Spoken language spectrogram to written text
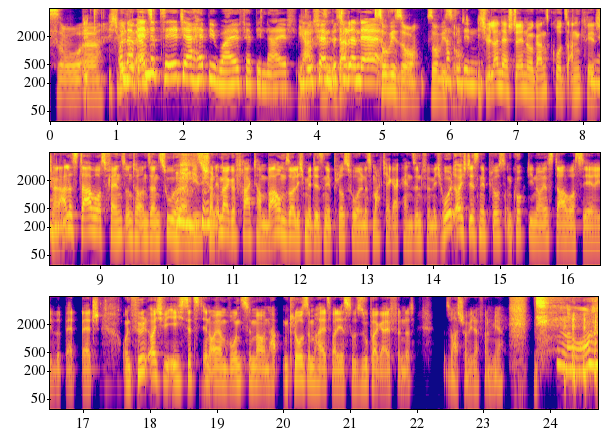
so. Äh, Ich, ich will Und am Ende zählt ja Happy Wife, Happy Life. Ja, Insofern ist- bist da- du dann der. sowieso, sowieso. ich will an der Stelle nur ganz kurz angrätschen. Ja. An alle Star Wars-Fans unter unseren Zuhörern, die sich schon immer gefragt haben, warum soll ich mir Disney Plus holen? Das macht ja gar keinen Sinn für mich. Holt euch Disney Plus und guckt die neue Star Wars-Serie The Bad Batch und fühlt euch wie ich, sitzt in eurem Wohnzimmer und habt einen Kloß im Hals, weil ihr es so super geil findet. Das war's schon wieder von mir. no.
